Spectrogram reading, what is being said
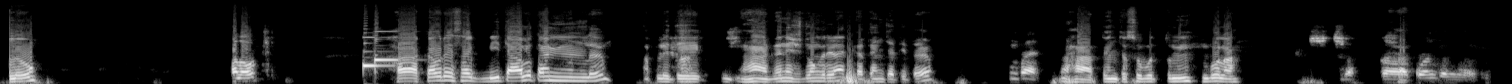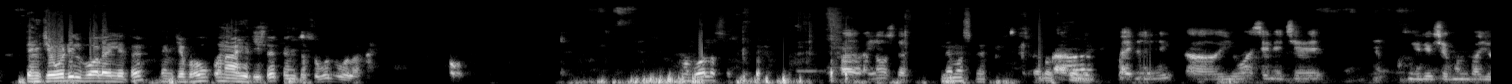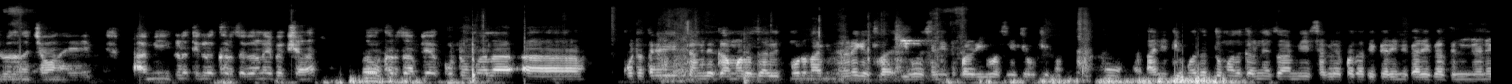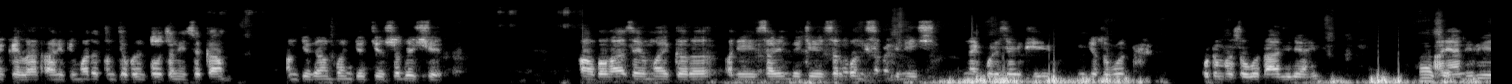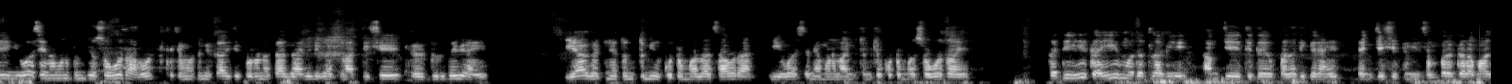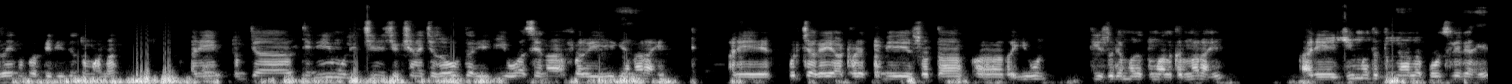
Hello hello हा कवरे साहेब मी तर आलोत आम्ही म्हणलं आपले ते हा गणेश डोंगरे नाहीत का त्यांच्या तिथं? बर. हा त्यांच्यासोबत तुम्ही बोला. कोण बोलणार? त्यांचे वडील बोलायले तर त्यांचे भाऊ पण आहेत तिथं त्यांच्यासोबत बोला बोला सर. नमस्कार. नमस्कार. अं, काय झालंय, अं, युवा सेनेचे निरीक्षक म्हणून बाजीराव चव्हाण आहे. आम्ही इकडं तिकडं खर्च करण्यापेक्षा खर्च आपल्या कुटुंबाला अं, कुठंतरी चांगल्या कामाला जावेत म्हणून आम्ही निर्णय घेतला युवा सेनेचा परत युवा सेनेच्या वतीनं. आणि ती मदत तुम्हाला करण्याचा आम्ही सगळ्या पदाधिकाऱ्यांनी कार्यकर्त्यांनी निर्णय केला आणि ती मदत तुमच्यापर्यंत पोहोचवण्याचं काम आमचे ग्रामपंचायतचे सदस्य बाळासाहेब मायकर आणि साळिंबेचे सरपंच दिनेश नायकवडे साहेब हे तुमच्यासोबत कुटुंबासोबत आलेले आहेत. आणि आम्ही बी युवा सेना म्हणून तुमच्यासोबत आहोत. त्याच्यामुळे तुम्ही काळजी करू नका झालेली घटना अतिशय दुर्दैवी आहे. या घटनेतून तुम्ही कुटुंबाला सावरा. युवा सेना म्हणून आम्ही तुमच्या कुटुंबासोबत आहे. कधीही काही मदत लागली आमचे तिथे पदाधिकारी आहेत. त्यांच्याशी तुम्ही संपर्क करा. माझाही नंबर ते देतील तुम्हाला. आणि तुमच्या तिन्ही मुलीची शिक्षणाची जबाबदारी युवा सेना घेणार आहे. आणि पुढच्या काही आठवड्यात तुम्ही स्वतः येऊन ती सुद्धा मदत तुम्हाला करणार आहे. आणि जी मदत तुम्हाला पोहोचलेली आहे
